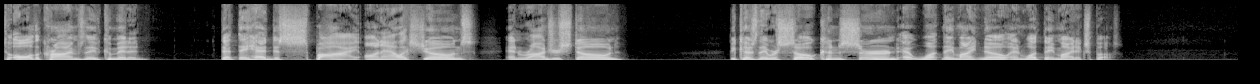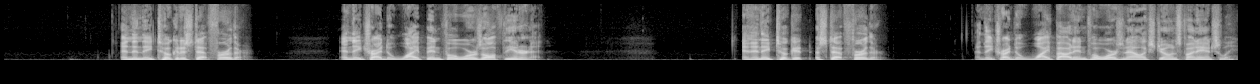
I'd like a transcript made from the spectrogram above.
to all the crimes they've committed, that they had to spy on Alex Jones and Roger Stone because they were so concerned at what they might know and what they might expose. And then they took it a step further and they tried to wipe InfoWars off the internet. And then they took it a step further and they tried to wipe out InfoWars and Alex Jones financially.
